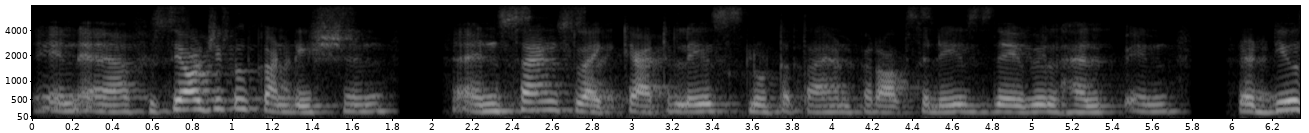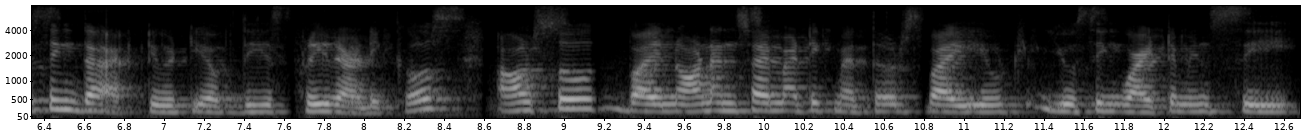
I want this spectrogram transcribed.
In a physiological condition, enzymes like catalase, glutathione peroxidase, they will help in reducing the activity of these free radicals. Also by non-enzymatic methods, by using vitamin C,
